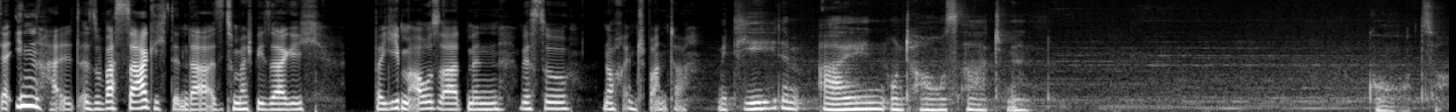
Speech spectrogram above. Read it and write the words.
der Inhalt. Also was sage ich denn da? Also zum Beispiel sage ich, bei jedem Ausatmen wirst du noch entspannter. Mit jedem Ein- und Ausatmen. Gut so.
